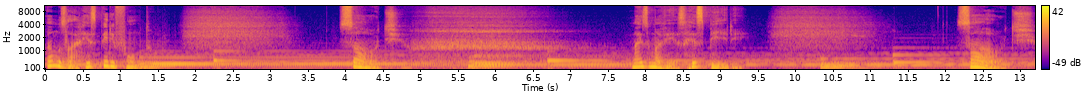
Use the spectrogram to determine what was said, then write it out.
Vamos lá, respire fundo. Solte. Mais uma vez, respire. Solte.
